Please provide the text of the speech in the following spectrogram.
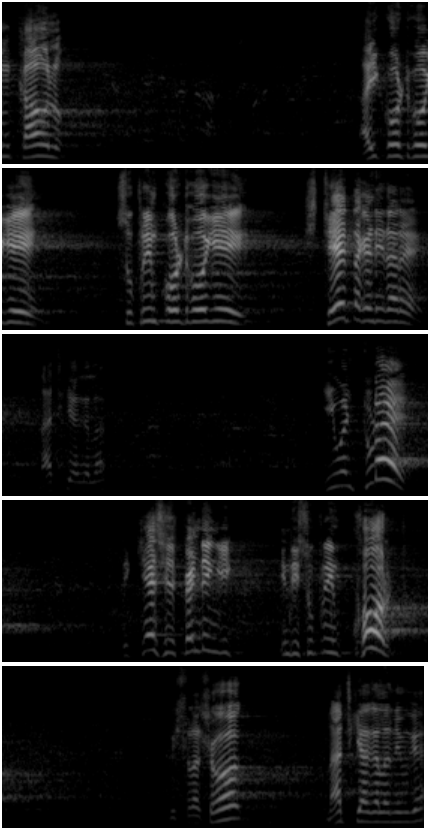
ಎಂ ಹೈಕೋರ್ಟ್ಗೆ ಹೋಗಿ, ಸುಪ್ರೀಂ ಕೋರ್ಟ್ಗೆ ಹೋಗಿ ಸ್ಟೇ ತಗೊಂಡಿದ್ದಾರೆ. ನಾಚಿಕೆ ಆಗಲ್ಲ. Even today the case is pending in the supreme court mister Ashok ನಾಚಿಕೆ ಆಗಲ್ಲ ನಿಮಗೆ?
